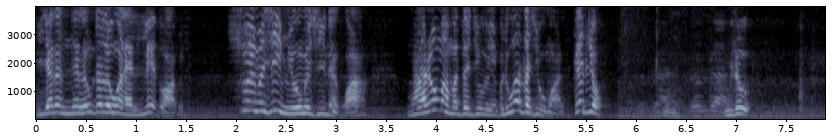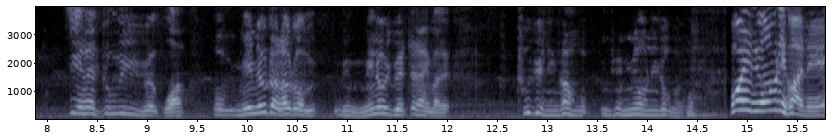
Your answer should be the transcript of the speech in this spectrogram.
ဒီကြတဲ့မျက်လုံးတစ်လုံးကလည်းလစ်သွားပြီရွှေမရှိမျိုးမရှိနဲ့ကွာငါတို့မှမတကြူရင်ဘယ်သူကတကြူမှာလဲကဲပြောမင်းတို့ကျင်းနဲ့တူးပြီးပဲကွာဟိုမြင်းမြုပ်တာတော့မင်းတို့ရွေးတက်နိုင်ပါလေထူးကင်းငါ့ကိုမျောနေတော့မှာကွာဘိုးပြောမနေပါနဲ့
